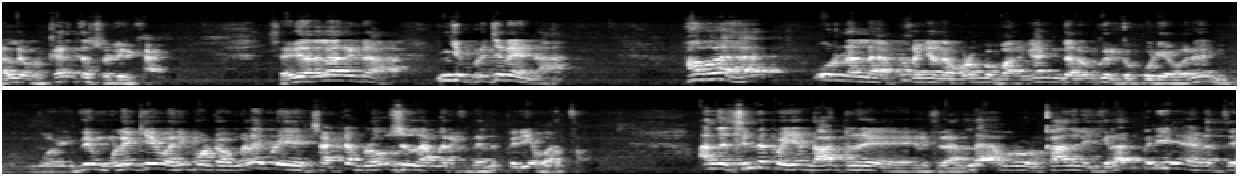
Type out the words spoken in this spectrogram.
நல்ல ஒரு கருத்தை சொல்லியிருக்காங்க. சரி அதெல்லாம் இருக்கா இங்கே பிரச்சனை என்ன? அவ ஒரு நல்ல பாருங்க அந்த உடம்பை பாருங்க இந்த அளவுக்கு இருக்கக்கூடியவர் இது முளைக்கே வரி போட்டவங்கள இப்படி சட்டை ப்ளவுஸ் இல்லாமல் இருக்குதுன்னு பெரிய வருத்தம். அந்த சின்ன பையன் டாக்டர் இருக்கிறார்ல அவர் ஒரு காதலிக்கிறார் பெரிய இடத்து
